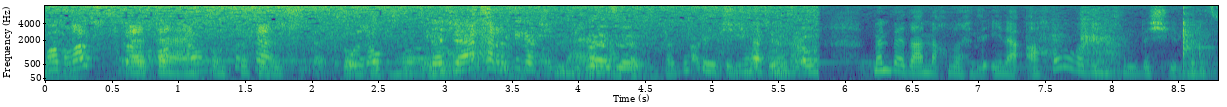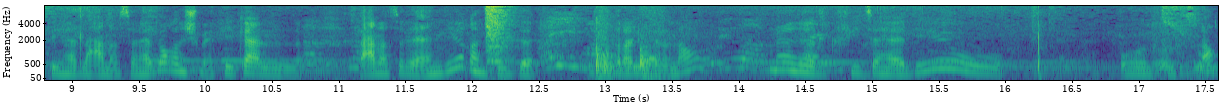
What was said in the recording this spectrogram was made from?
ما من بعد غناخذ واحد الإناء آخر وغادي نخلي باش يبرد فيه هاد العناصر هادو. غنجمع فيه كاع العناصر اللي عندي. غنزيد الخضرة اللي درنا مع هاد الكفيتة هادي و والفلفله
